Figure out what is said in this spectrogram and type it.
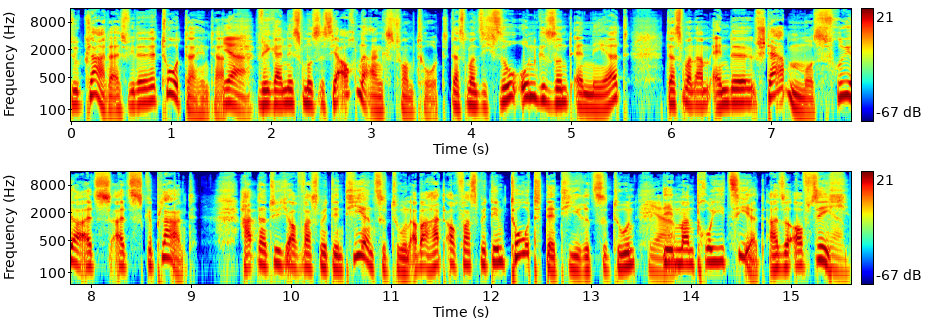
So klar, da ist wieder der Tod dahinter. Ja. Veganismus ist ja auch eine Angst vorm Tod, dass man sich so ungesund ernährt, dass man am Ende sterben muss, früher als, als geplant. Hat natürlich auch was mit den Tieren zu tun, aber hat auch was mit dem Tod der Tiere zu tun, ja. den man projiziert, also auf sich. Ja.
